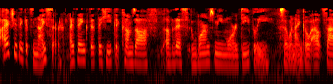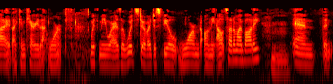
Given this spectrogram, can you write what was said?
I actually think it's nicer. I think that the heat that comes off of this warms me more deeply. So when I go outside, I can carry that warmth with me. Whereas a wood stove, I just feel warmed on the outside of my body. Mm-hmm. And then,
